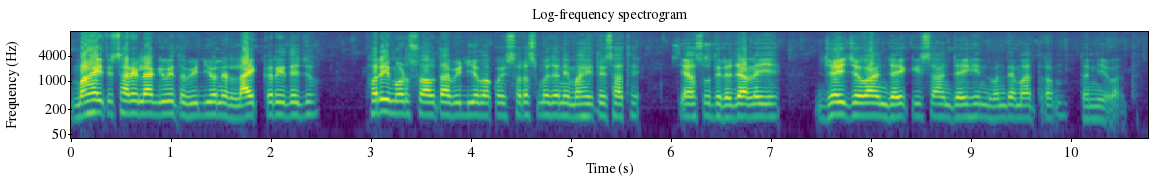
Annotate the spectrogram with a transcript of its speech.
માહિતી સારી લાગી હોય તો વિડીયોને લાઈક કરી દેજો. ફરી મળશું આવતા વિડીયોમાં કોઈ સરસ મજાની માહિતી સાથે. ત્યાં સુધી રજા લઈએ. જય જવાન, જય કિસાન, જય હિન્દ, વંદે માતરમ. ધન્યવાદ.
